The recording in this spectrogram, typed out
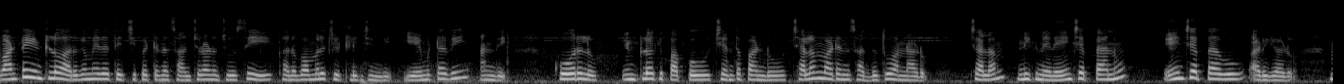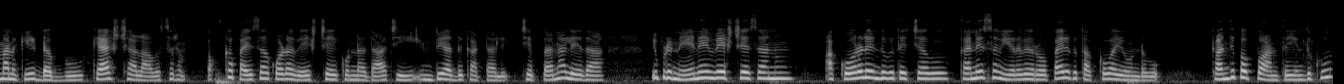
వంట ఇంట్లో అరుగు మీద తెచ్చిపెట్టిన సంచులను చూసి కనుబొమ్మలు చిట్లించింది. ఏమిటవి? అంది. కూరలు. ఇంట్లోకి పప్పు చింతపండు చలం వాటిని సర్దుతూ అన్నాడు. చలం? నీకు నేనేం చెప్పాను? ఏం చెప్పావు? అడిగాడు. మనకి డబ్బు క్యాష్ చాలా అవసరం. ఒక్క పైసా కూడా వేస్ట్ చేయకుండా దాచి ఇంటి అద్దె కట్టాలి. చెప్పానా లేదా? ఇప్పుడు నేనేం వేస్ట్ చేశాను? ఆ కూరలు ఎందుకు తెచ్చావు? కనీసం ఇరవై రూపాయలకు తక్కువ అయి ఉండవు. కందిపప్పు అంత ఎందుకు?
